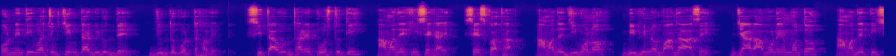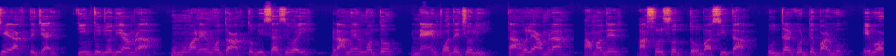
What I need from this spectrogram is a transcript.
ও নেতিবাচক চিন্তার বিরুদ্ধে যুদ্ধ করতে হবে। সীতা উদ্ধারের প্রস্তুতি আমাদের কি শেখায়? শেষ কথা। আমাদের জীবনও বিভিন্ন বাধা আসে যা রাবণের মতো আমাদের পিছিয়ে রাখতে চায় কিন্তু যদি আমরা হনুমানের মতো আত্মবিশ্বাসী হই, রামের মতো ন্যায়ের পথে চলি, তাহলে আমরা আমাদের আসল সত্য বা সীতা উদ্ধার করতে পারব এবং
